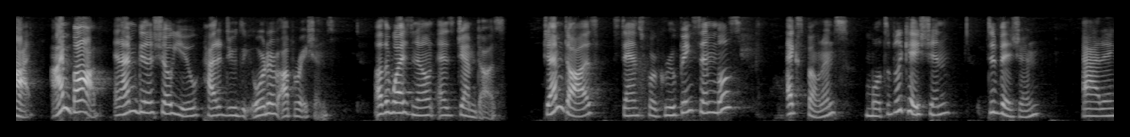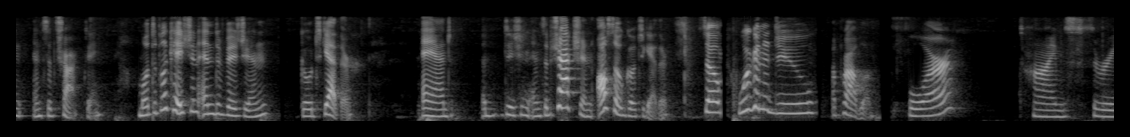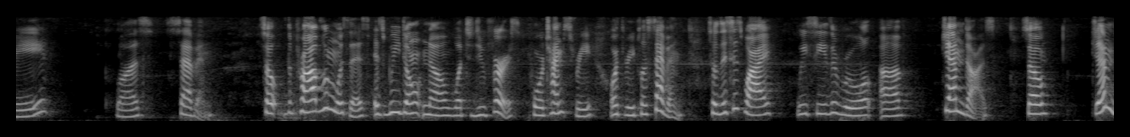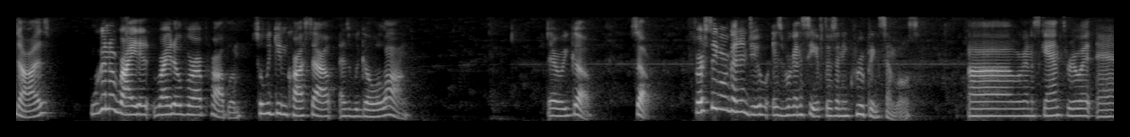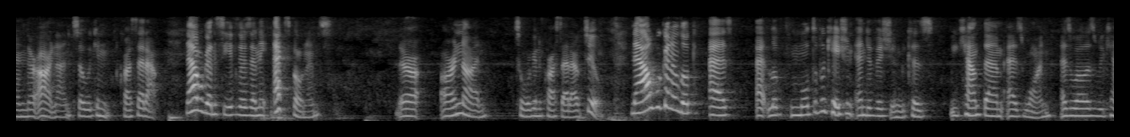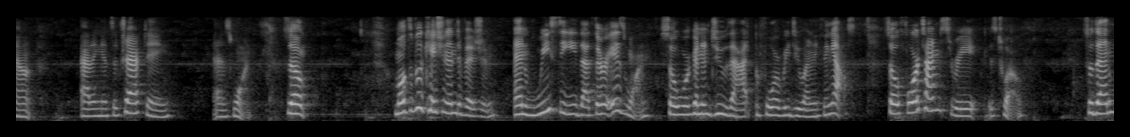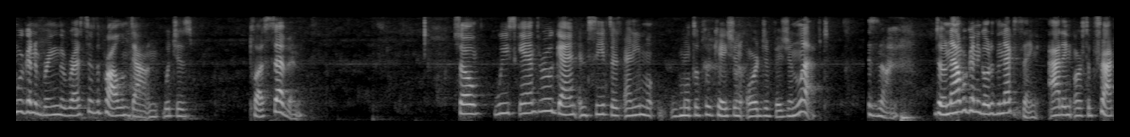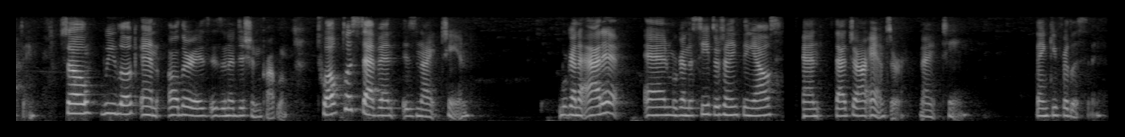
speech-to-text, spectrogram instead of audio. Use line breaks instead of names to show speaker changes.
Hi, I'm Bob, and I'm going to show you how to do the order of operations, otherwise known as GEMDAS. GEMDAS stands for grouping symbols, exponents, multiplication, division, adding, and subtracting. Multiplication and division go together, and addition and subtraction also go together. So we're going to do a problem. 4 times 3 plus 7. So the problem with this is we don't know what to do first, 4 times 3 or 3 plus 7. So this is why we see the rule of GEMDAS. So GEMDAS, we're going to write it right over our problem so we can cross out as we go along. There we go. So first thing we're going to do is we're going to see if there's any grouping symbols. Uh, we're going to scan through it, and there are none, so we can cross that out. Now we're going to see if there's any exponents. There are none, so we're going to cross that out too. Now we're going to look as at look multiplication and division because we count them as one, as well as we count adding and subtracting as one. So multiplication and division, and we see that there is one, so we're going to do that before we do anything else. So 4 times 3 is 12. So then we're going to bring the rest of the problem down, which is plus 7. So we scan through again and see if there's any mu multiplication or division left. There's none. So now we're going to go to the next thing, adding or subtracting. So we look and all there is is an addition problem. 12 plus 7 is 19. We're going to add it and we're going to see if there's anything else and that's our answer. 19. Thank you for listening.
